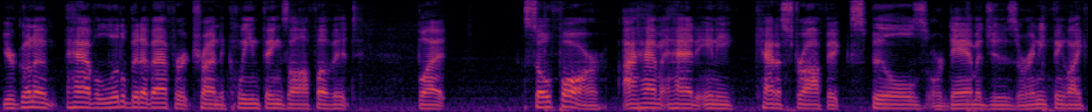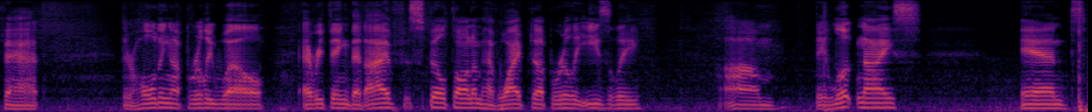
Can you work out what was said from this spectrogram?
You're going to have a little bit of effort trying to clean things off of it, but so far, I haven't had any catastrophic spills or damages or anything like that. They're holding up really well. Everything that I've spilt on them have wiped up really easily. Um, they look nice. And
